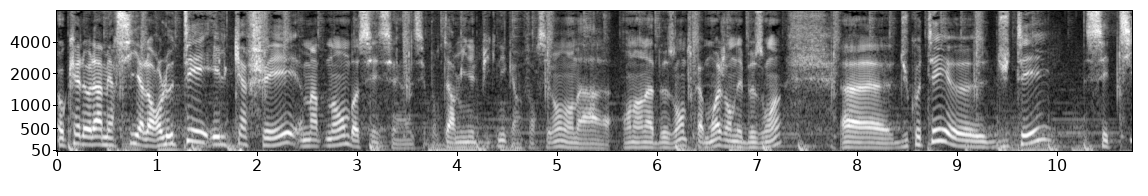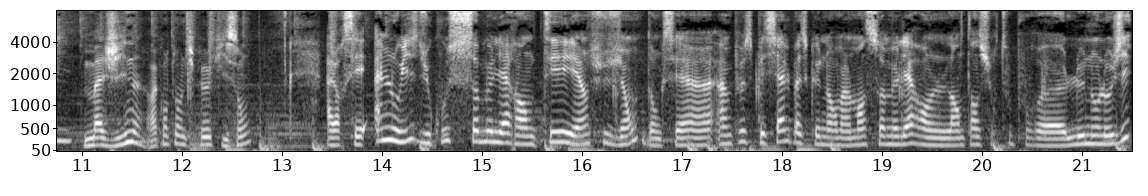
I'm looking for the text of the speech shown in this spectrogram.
Ok Lola, merci. Alors le thé et le café, maintenant, bah, c'est pour terminer le pique-nique. Hein. Forcément, on en, a, on en a besoin. En tout cas, moi, j'en ai besoin. Euh, du côté euh, du thé, c'est Timagine. Raconte-nous un petit peu qui ils sont. Alors c'est Anne-Louise du coup sommelière en thé et infusion. Donc c'est un, un, peu spécial parce que normalement sommelière on l'entend surtout pour euh, l'œnologie.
